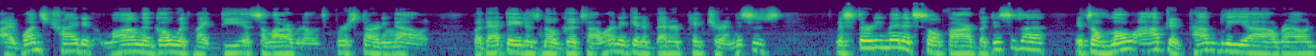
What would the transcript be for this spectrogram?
I once tried it long ago with my DSLR when I was first starting out, but that data is no good, so I want to get a better picture. And this is, it's 30 minutes so far, but this is a, it's a low object, probably uh, around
